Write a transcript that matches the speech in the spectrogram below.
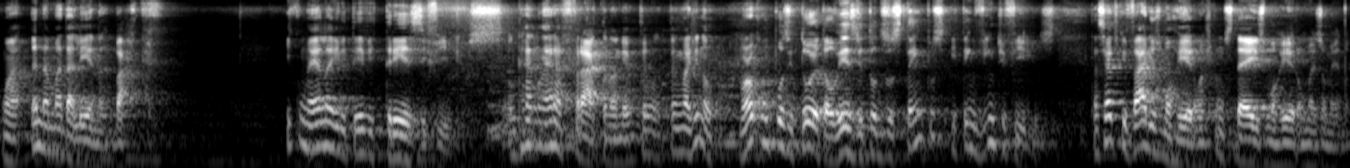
com a Ana Madalena Bach. E com ela ele teve 13 filhos. O cara não era fraco, não, né? então, então imagina, o maior compositor talvez de todos os tempos e tem 20 filhos. Tá certo que vários morreram, acho que uns 10 morreram mais ou menos.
